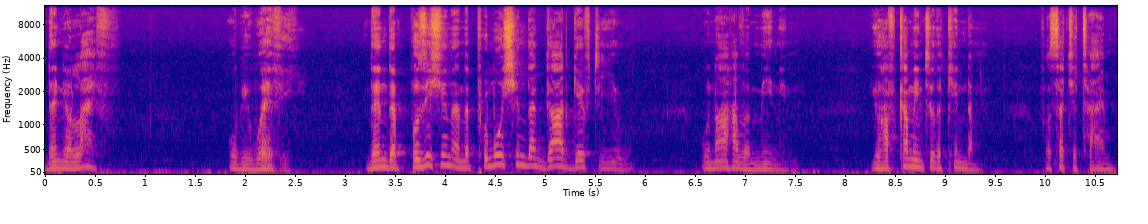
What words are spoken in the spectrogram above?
Then your life will be worthy. Then the position and the promotion that God gave to you will now have a meaning. You have come into the kingdom for such a time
